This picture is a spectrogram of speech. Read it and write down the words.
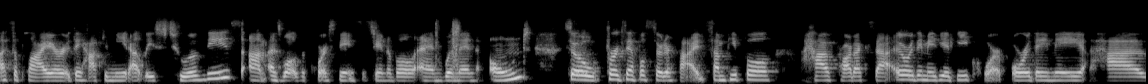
a supplier, they have to meet at least two of these, um, as well as, of course, being sustainable and women owned. So, for example, certified. Some people have products that, or they may be a B Corp, or they may have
